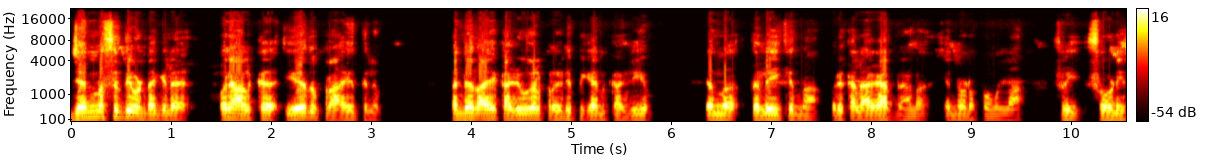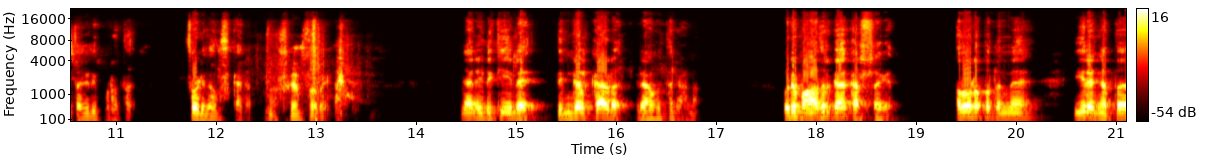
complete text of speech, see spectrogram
ജന്മസിദ്ധി ഉണ്ടെങ്കിൽ ഒരാൾക്ക് ഏത് പ്രായത്തിലും തന്റെതായ കഴിവുകൾ പ്രകടിപ്പിക്കാൻ കഴിയും എന്ന് തെളിയിക്കുന്ന ഒരു കലാകാരനാണ് എന്നോടൊപ്പമുള്ള ശ്രീ സോണി തകടിപ്പുറത്ത്. സോണി നമസ്കാരം. നമസ്കാരം സാറേ ഞാൻ ഇടുക്കിയിലെ തിങ്കൾക്കാട് ഗ്രാമത്തിലാണ്. ഒരു മാതൃകാ കർഷകൻ. അതോടൊപ്പം തന്നെ ഈ രംഗത്ത്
